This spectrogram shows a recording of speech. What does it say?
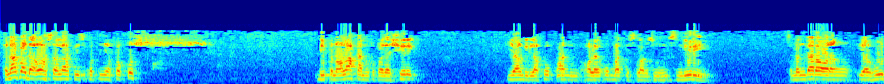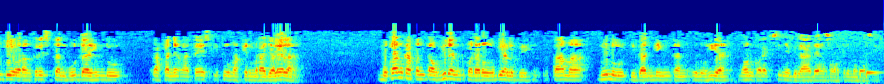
kenapa dakwah salafi sepertinya fokus di penolakan kepada syirik yang dilakukan oleh umat Islam sendiri. Sementara orang Yahudi, orang Kristen, Buddha, Hindu, bahkan yang ateis itu makin merajalela. Bukankah pentauhidan kepada rububiyah lebih utama dulu dibandingkan uluhiyah? Mohon koreksinya bila ada yang salah. Terima kasih.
